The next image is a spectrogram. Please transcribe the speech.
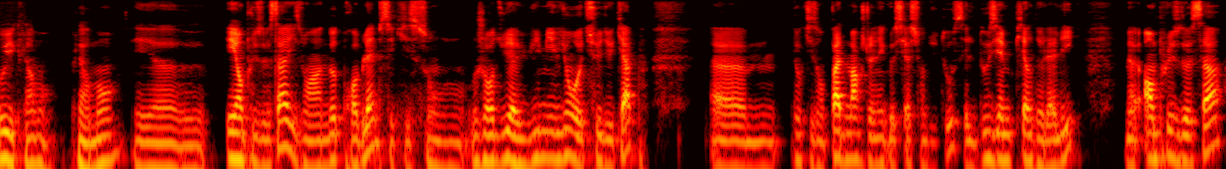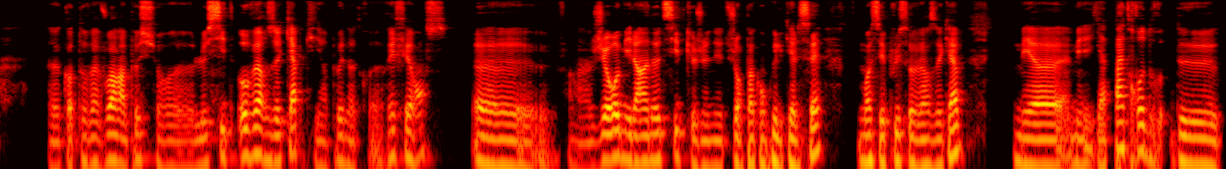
oui, clairement clairement. Et, euh, et en plus de ça, ils ont un autre problème, c'est qu'ils sont aujourd'hui à 8 millions au-dessus du cap. Euh, donc ils n'ont pas de marge de négociation du tout. C'est le 12e pire de la ligue. Mais en plus de ça, euh, quand on va voir un peu sur le site Over the Cap, qui est un peu notre référence, Jérôme, il a un autre site que je n'ai toujours pas compris lequel c'est. Moi, c'est plus Over the Cap. Mais il n'y a pas trop de,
